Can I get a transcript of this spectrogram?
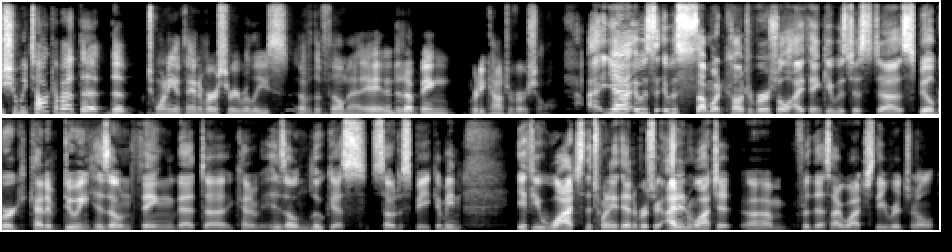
should we talk about the the 20th anniversary release of the film? It ended up being pretty controversial. Uh, yeah, it was it was somewhat controversial. I think it was just uh, Spielberg kind of doing his own thing that uh, kind of his own Lucas, so to speak. I mean, if you watch the 20th anniversary, I didn't watch it um, for this. I watched the original,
